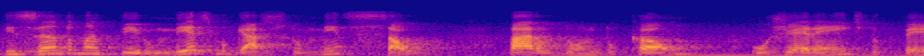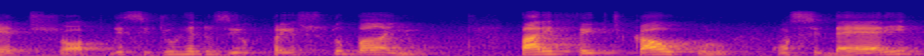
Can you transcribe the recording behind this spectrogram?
Visando manter o mesmo gasto mensal para o dono do cão, o gerente do pet shop decidiu reduzir o preço do banho. Para efeito de cálculo, considere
